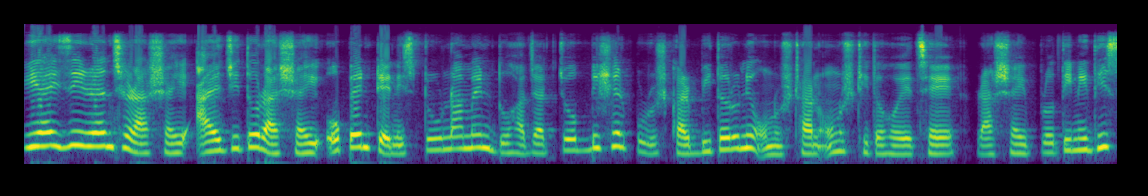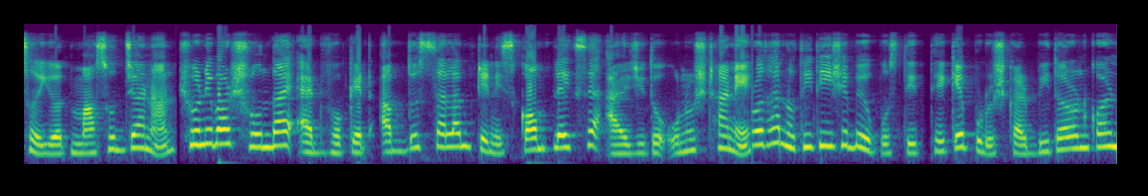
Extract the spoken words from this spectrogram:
পিআইজি রেঞ্জ রাজশাহী আয়োজিত রাজশাহী ওপেন টেনিস টুর্নামেন্ট দু হাজার চব্বিশের পুরস্কার বিতরণী অনুষ্ঠান অনুষ্ঠিত হয়েছে। রাজশাহী প্রতিনিধি সৈয়দ মাসুদ জানান, শনিবার সন্ধ্যায় অ্যাডভোকেট আব্দুস সালাম টেনিস কমপ্লেক্সে আয়োজিত অনুষ্ঠানে প্রধান অতিথি হিসেবে উপস্থিত থেকে পুরস্কার বিতরণ করেন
